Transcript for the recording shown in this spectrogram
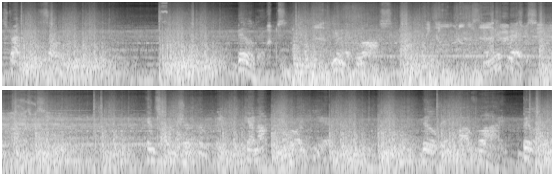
Structure zone. Building. Unit lost. We don't almost Unit Orders ready. received. Orders received. Construction complete. Cannot deploy here. Building offline. Building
